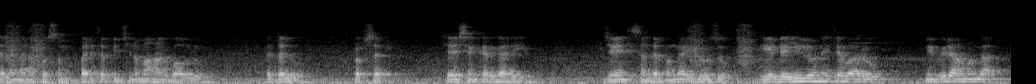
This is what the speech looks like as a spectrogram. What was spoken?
తెలంగాణ కోసం పరితపించిన మహానుభావులు పెద్దలు ప్రొఫెసర్ జయశంకర్ గారి జయంతి సందర్భంగా ఈరోజు ఏ ఢిల్లీలోనైతే వారు నిర్విరామంగా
